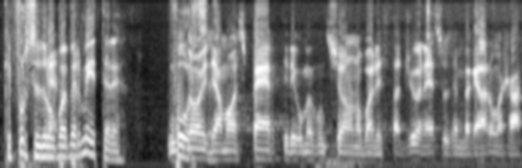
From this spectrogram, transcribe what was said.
che forse te lo Eh. puoi permettere. Noi Forse. siamo esperti di come funzionano poi le stagioni, adesso sembra che la Roma ha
